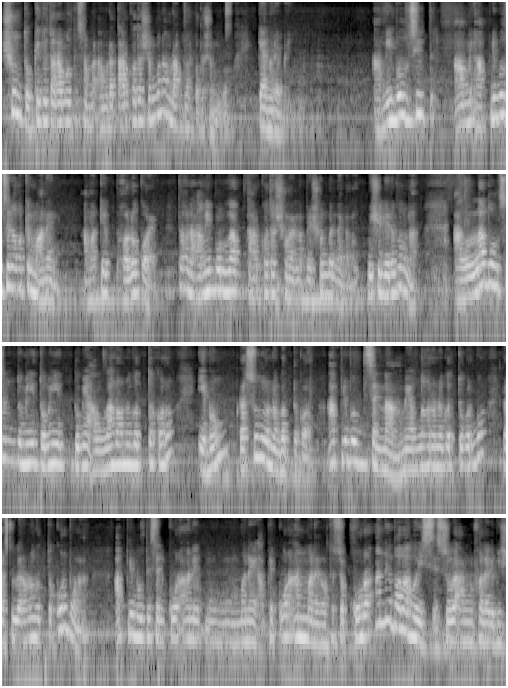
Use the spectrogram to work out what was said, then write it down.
শুনতো, কিন্তু তারা বলতেছে, আমরা আমরা তার কথা শুনব না, আমরা আপনার কথা শুনব। কেন রে ভাই? আমি বলছি, আমি আপনি বলছেন আমাকে মানেন, আমাকে ফলো করেন। তাহলে আমি বললাম, তার কথা শোনেন, আপনি শুনবেন না কেন? বিষয়টা এরকম না। আল্লাহ বলছেন, তুমি তুমি তুমি আল্লাহর অনুগত্য করো এবং রাসুলের অনুগত্য করো। আপনি বলতেছেন, না, আমি আল্লাহর অনুগত্য করব, রাসুলের অনুগত্য করব না। আপনি বলতেছেন কোরআনে মানে আপনি কোরআন মানেন, অথচ কোরআনে বলা হয়েছে সুরা আনফালের বিশ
